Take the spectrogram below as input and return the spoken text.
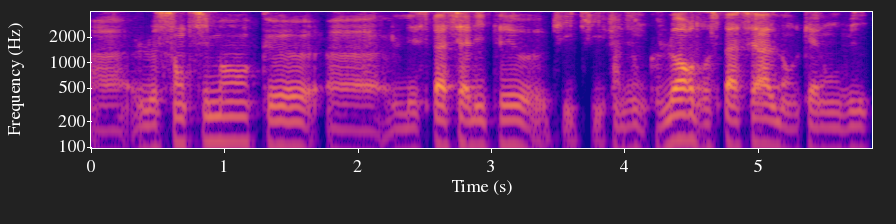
euh, le sentiment que les spatialités, qui, enfin, disons, que l'ordre spatial dans lequel on vit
